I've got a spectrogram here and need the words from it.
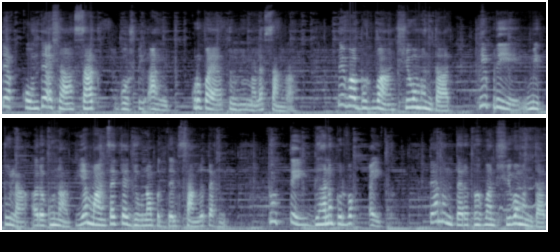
त्या कोणत्या अशा सात गोष्टी आहेत? कृपया तुम्ही मला सांगा. तेव्हा भगवान शिव म्हणतात हे प्रिये मी तुला रघुनाथ या माणसाच्या जीवनाबद्दल सांगत आहे. तू ते ध्यानपूर्वक ऐक. त्यानंतर भगवान शिव म्हणतात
